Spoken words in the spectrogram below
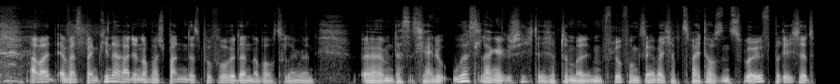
aber äh, was beim Kinderradio nochmal spannend ist, bevor wir dann aber auch zu lang werden, ähm, das ist ja eine urslange Geschichte. Ich habe mal im Flurfunk selber, ich habe 2012 berichtet,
